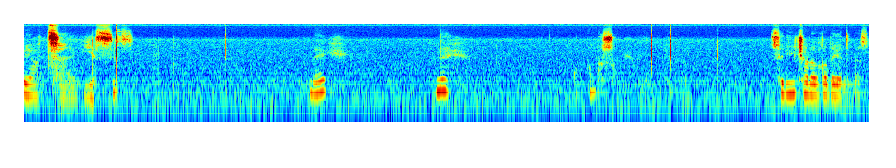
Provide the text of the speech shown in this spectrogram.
Veya terbiyesiz. Ne? Ne? Anlama soruyor. Seni hiç alakada yetmez.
